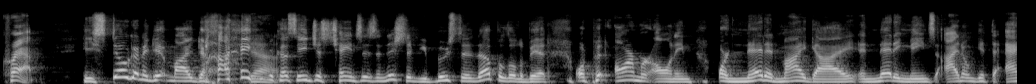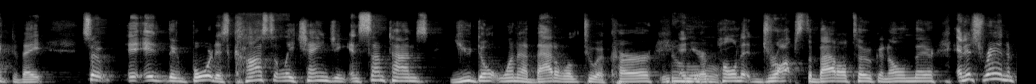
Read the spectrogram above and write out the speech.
crap. he's still going to get my guy Yeah. because he just changed his initiative. You boosted it up a little bit or put armor on him or netted my guy. And netting means I don't get to activate. So it, it, the board is constantly changing. And sometimes you don't want a battle to occur and your opponent drops the battle token on there and it's random.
